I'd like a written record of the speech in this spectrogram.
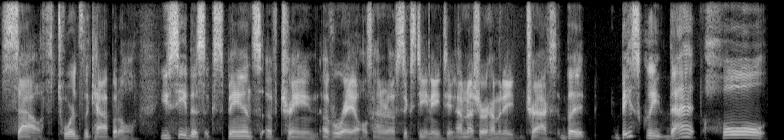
south towards the Capitol, you see this expanse of train of rails. I don't know, 16, 18, I'm not sure how many tracks, but basically that whole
